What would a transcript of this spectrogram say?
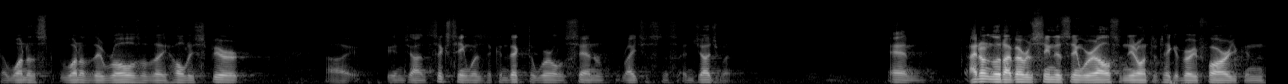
that one of the, one of the roles of the Holy Spirit uh, in John 16 was to convict the world of sin, righteousness, and judgment. And I don't know that I've ever seen this anywhere else, and you don't have to take it very far. You can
